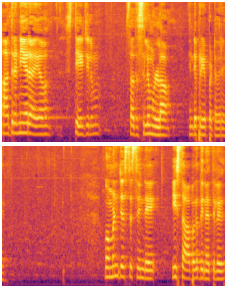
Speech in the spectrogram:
ആദരണീയരായ സ്റ്റേജിലും സദസ്സിലുമുള്ള എന്റെ പ്രിയപ്പെട്ടവരെ വുമൺ ജസ്റ്റിസിന്റെ ഈ സ്ഥാപക ദിനത്തിൽ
